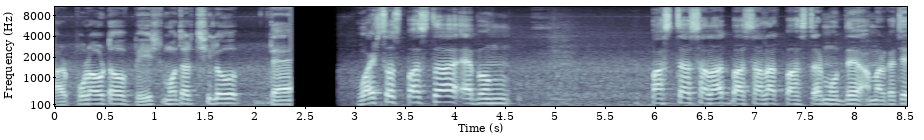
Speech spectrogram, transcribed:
আর পোলাওটাও বেশ মজার ছিল। দেন হোয়াইট সস পাস্তা এবং পাস্তা সালাদ বা সালাদ পাস্তার মধ্যে আমার কাছে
